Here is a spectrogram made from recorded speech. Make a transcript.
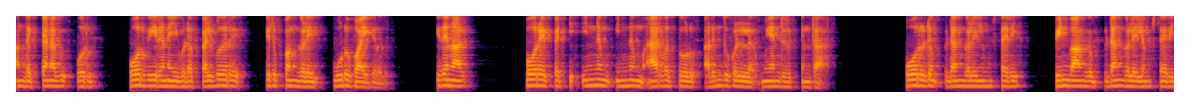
அந்த கனவு ஒரு போர் வீரனை விட பல்வேறு திருப்பங்களில் ஊடுபாய்கிறது. இதனால் போரை பற்றி இன்னும் இன்னும் ஆர்வத்தோடு அறிந்து கொள்ள முயன்றிருக்கின்றார். போரிடும் இடங்களிலும் சரி பின்வாங்கும் இடங்களிலும் சரி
